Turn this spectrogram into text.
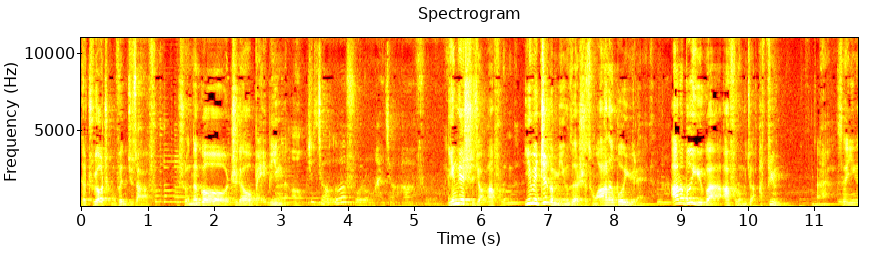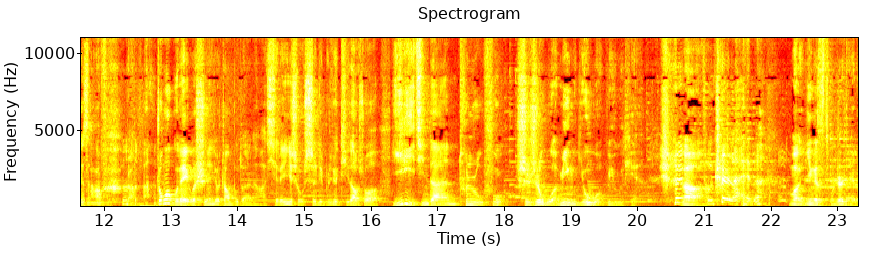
的主要成分就是阿芙蓉，说能够治疗百病的啊。这叫阿芙蓉还叫阿芙蓉？应该是叫阿芙蓉的，因为这个名字是从阿拉伯语来的。阿拉伯语管阿芙蓉叫阿菲哎，所以应该 是阿福。中国古代有个诗人叫张不端的啊，写了一首诗，里边就提到说：“一粒金丹吞入腹，使之我命由我不由天。”是啊，从这儿来的。么应该是从这儿来的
